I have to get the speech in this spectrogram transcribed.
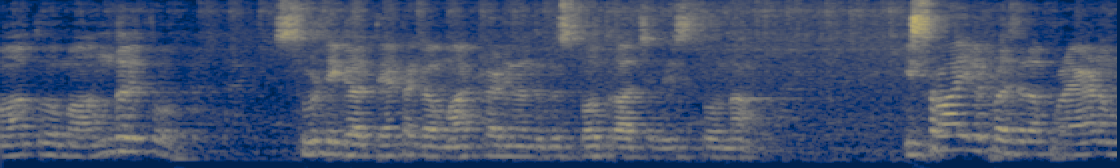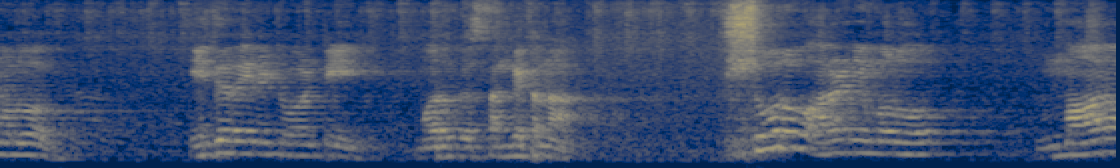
మాతో మా అందరితో సూటిగా తేటగా మాట్లాడినందుకు స్తోత్రాచరిస్తున్నా ఇస్రాయిల్ ప్రజల ప్రయాణములో ఎదురైనటువంటి మరొక సంఘటన. షూరు అరణ్యములో మారా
